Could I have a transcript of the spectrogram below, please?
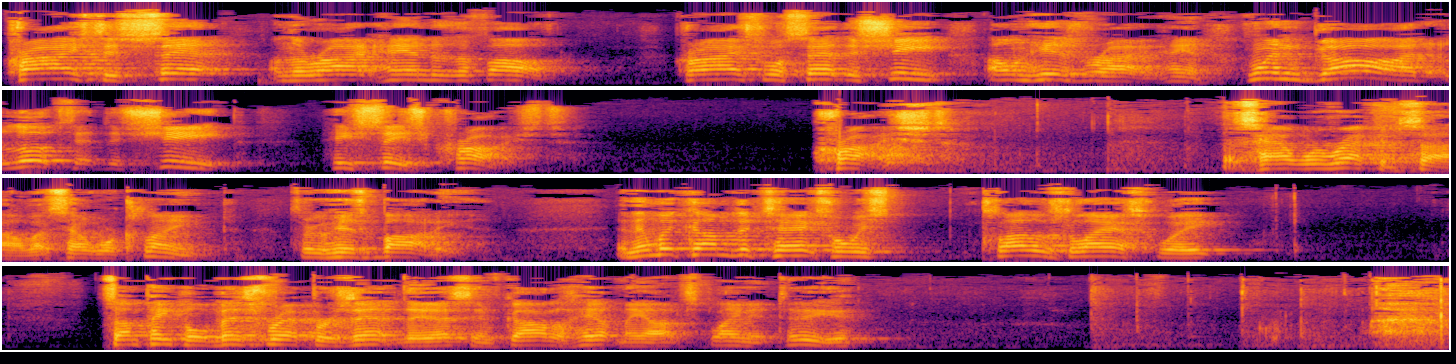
Christ is set on the right hand of the Father. Christ will set the sheep on his right hand. When God looks at the sheep, he sees Christ. Christ. That's how we're reconciled. That's how we're cleaned through his body. And then we come to the text where we closed last week. Some people misrepresent this, if God will help me, I'll explain it to you.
